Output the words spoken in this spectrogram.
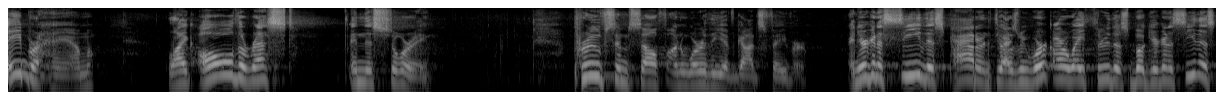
Abraham, like all the rest in this story, proves himself unworthy of God's favor. And you're going to see this pattern throughout. As we work our way through this book, you're going to see this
